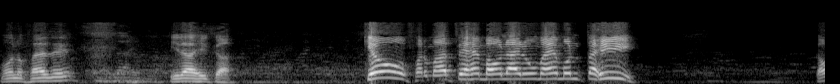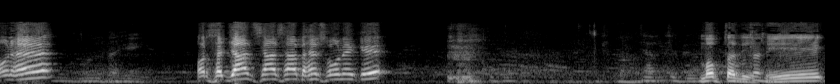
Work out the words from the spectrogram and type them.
بولو فیض الہی کا۔ کیوں؟ فرماتے ہیں مولا روم ہے منتہی۔ کون ہے؟ اور سجاد شاہ صاحب ہیں سونے کے۔ مبتدی۔ ٹھیک۔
